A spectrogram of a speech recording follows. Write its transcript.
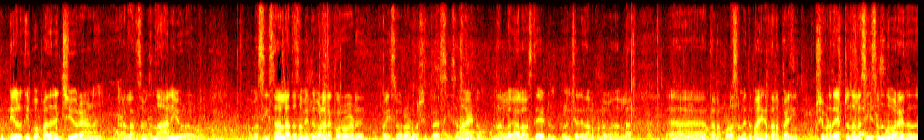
കുട്ടികൾക്ക് ഇപ്പോൾ പതിനഞ്ച് യൂറോ ആണ് അല്ലാത്ത സമയത്ത് നാല് യൂറോ ഉള്ളൂ. അപ്പോൾ സീസൺ അല്ലാത്ത സമയത്ത് വളരെ കുറവാണ്. പൈസ കുറവാണ്. പക്ഷേ ഇപ്പോൾ സീസണായിട്ടും നല്ല കാലാവസ്ഥയായിട്ടും ഇപ്പോഴും ചെറിയ തണുപ്പുണ്ട്. നല്ല തണുപ്പുള്ള സമയത്ത് ഭയങ്കര തണുപ്പായിരിക്കും. പക്ഷേ ഇവിടുത്തെ ഏറ്റവും നല്ല സീസൺ എന്ന് പറയുന്നത്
